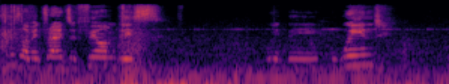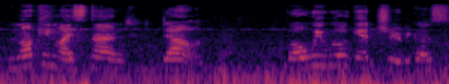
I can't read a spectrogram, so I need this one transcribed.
since I've been trying to film this with the wind knocking my stand down. But we will get through because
